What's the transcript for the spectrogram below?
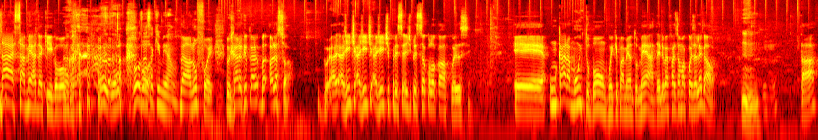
Dá essa merda aqui que eu vou. pois é. Vou usar essa aqui mesmo. Não, não foi. Os caras que o cara. Olha só. A, a, gente, a, gente, a, gente precisa, a gente precisa colocar uma coisa assim. É, um cara muito bom com equipamento merda, ele vai fazer uma coisa legal. Uhum. Tá?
